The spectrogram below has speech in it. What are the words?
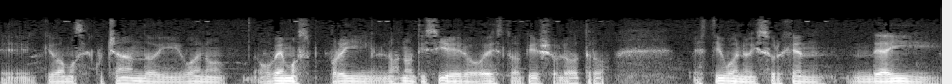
eh, que vamos escuchando y bueno, o vemos por ahí en los noticieros esto, aquello, lo otro. Este, y bueno, y surgen de ahí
